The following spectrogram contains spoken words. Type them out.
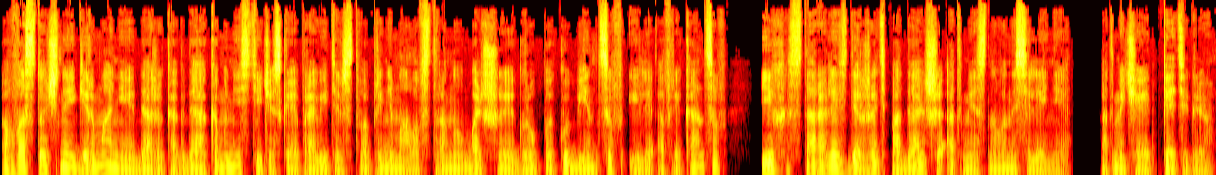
В Восточной Германии, даже когда коммунистическое правительство принимало в страну большие группы кубинцев или африканцев, их старались держать подальше от местного населения, отмечает Петтигрю.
